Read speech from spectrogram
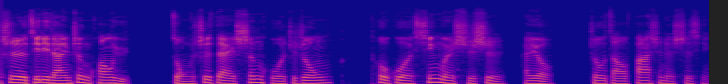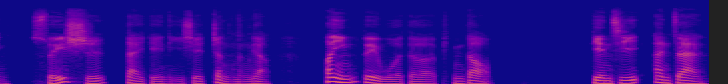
是吉利达人郑匡宇，总是在生活之中透过新闻时事还有周遭发生的事情，随时带给你一些正能量。欢迎对我的频道点击按赞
